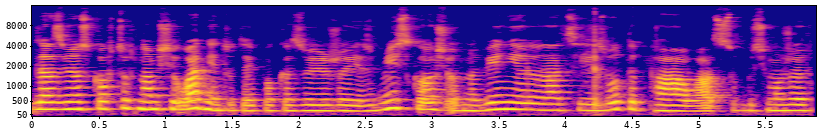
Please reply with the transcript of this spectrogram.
dla związkowców nam się ładnie tutaj pokazuje, że jest bliskość, odnowienie relacji, złoty pałac, być może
